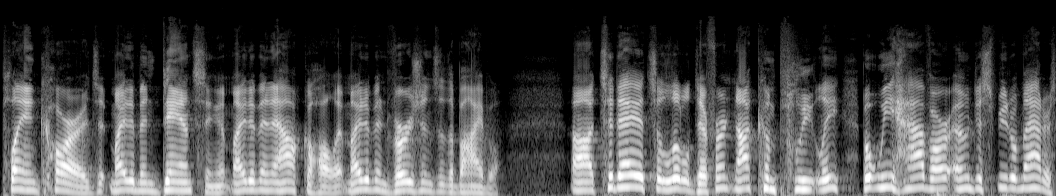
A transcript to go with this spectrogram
playing cards. It might have been dancing. It might have been alcohol. It might have been versions of the Bible. Uh, today it's a little different, not completely, but we have our own disputable matters.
